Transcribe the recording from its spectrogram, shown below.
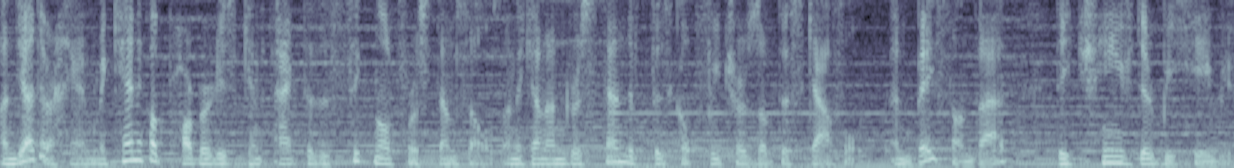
On the other hand, mechanical properties can act as a signal for stem cells and they can understand the physical features of the scaffold, and based on that, they change their behavior.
